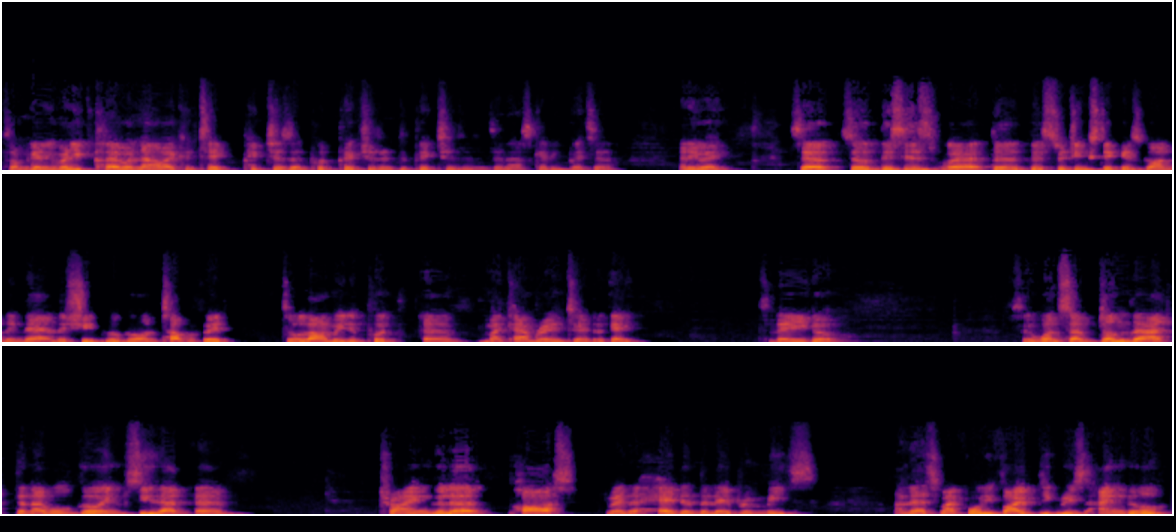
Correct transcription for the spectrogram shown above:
So I'm getting very clever now. I can take pictures and put pictures into pictures, and that's getting better. Anyway, so so this is where the, the switching stick has gone in there, and the sheet will go on top of it to allow me to put uh, my camera into it. Okay, so there you go. So once I've done that, then I will go and see that uh, triangular part where the head and the labrum meets, and that's my 45 degrees angle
